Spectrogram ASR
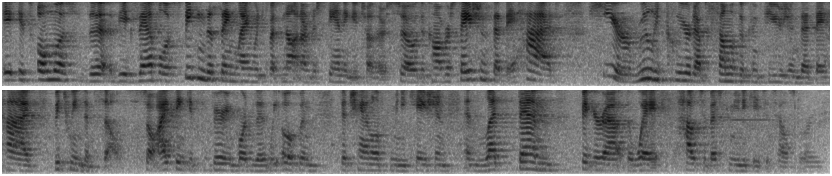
it, it's almost the, the example of speaking the same language but not understanding each other. So the conversations that they had here really cleared up some of the confusion that they had between themselves. So I think it's very important that we open the channel of communication and let them figure out the way how to best communicate to tell stories.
